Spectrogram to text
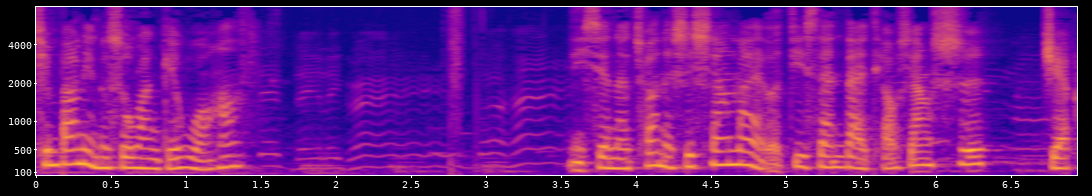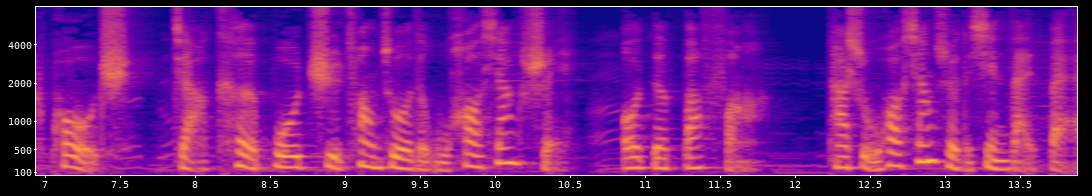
请把你的手腕给我哈。你现在穿的是香奈儿第三代调香师 Jack Poch 贾克波具创作的五号香水 Eau de Parfum，它是五号香水的现代版。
